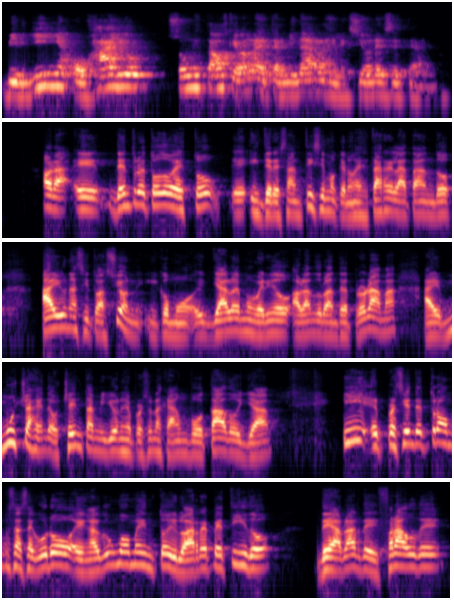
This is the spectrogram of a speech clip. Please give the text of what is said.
Virginia, Ohio. Son estados que van a determinar las elecciones este año. Ahora, eh, dentro de todo esto, eh, interesantísimo que nos está relatando, hay una situación, y como ya lo hemos venido hablando durante el programa, hay mucha gente, 80 millones de personas que han votado ya, y el presidente Trump se aseguró en algún momento, y lo ha repetido, de hablar de fraude,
